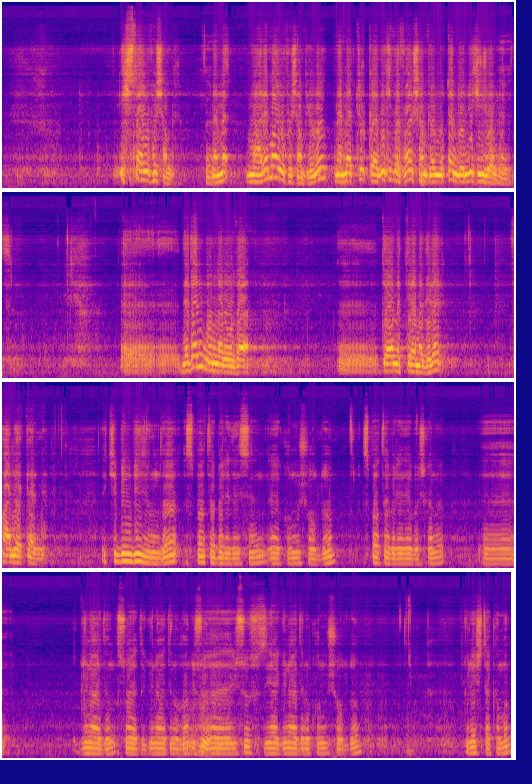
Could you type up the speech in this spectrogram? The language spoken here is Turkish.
İkisi de Avrupa şampiyonu. Mehmet, Muharrem Avrupa şampiyonu. Mehmet Türkkaya da iki defa şampiyonluktan döndü ikinci oldu. Evet. Neden bunlar orada e, devam ettiremediler faaliyetlerini? 2001 yılında Isparta Belediyesi'nin e, kurmuş olduğu Isparta Belediye Başkanı e, Günaydın, soyadı Günaydın olan Yusuf, e, Yusuf Ziya Günaydın'ın kurmuş olduğu güreş takımı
